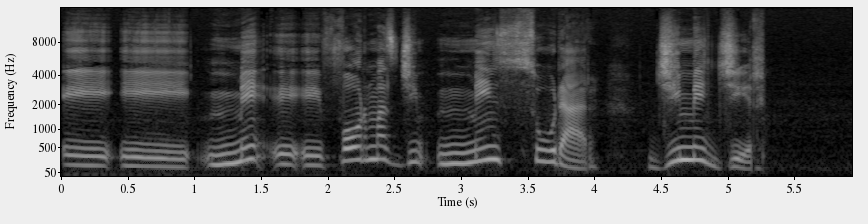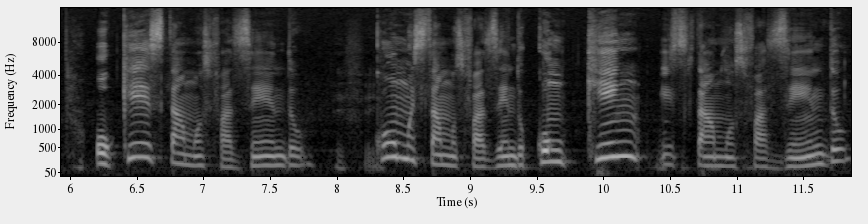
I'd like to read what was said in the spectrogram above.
eh, eh, me- eh, formas de mensurar, de medir o que estamos fazendo, como estamos fazendo, com quem estamos fazendo,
